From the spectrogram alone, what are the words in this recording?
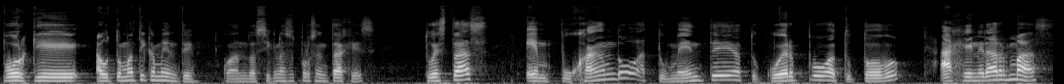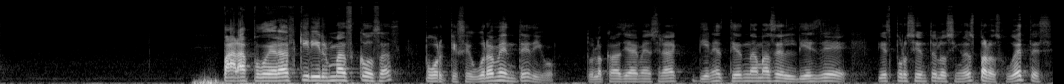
porque automáticamente cuando asignas esos porcentajes, tú estás empujando a tu mente, a tu cuerpo, a tu todo, a generar más para poder adquirir más cosas, porque seguramente, digo, tú lo acabas ya de mencionar, tienes, tienes nada más el 10 de 10% de los ingresos para los juguetes.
